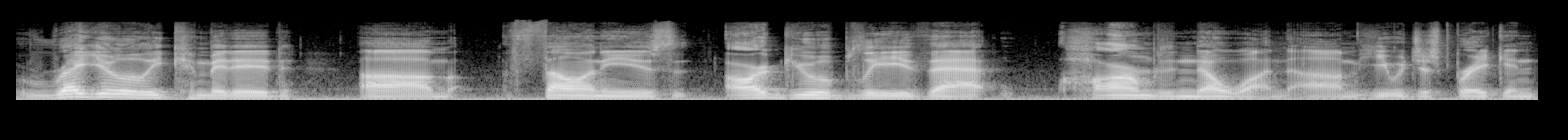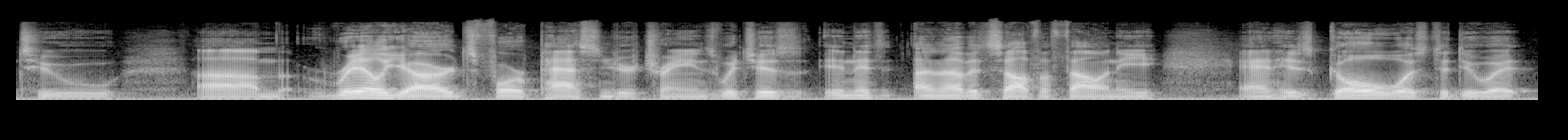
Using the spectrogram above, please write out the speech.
regularly committed um, felonies, arguably that harmed no one. Um, he would just break into um, rail yards for passenger trains, which is in it, and of itself a felony. And his goal was to do it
